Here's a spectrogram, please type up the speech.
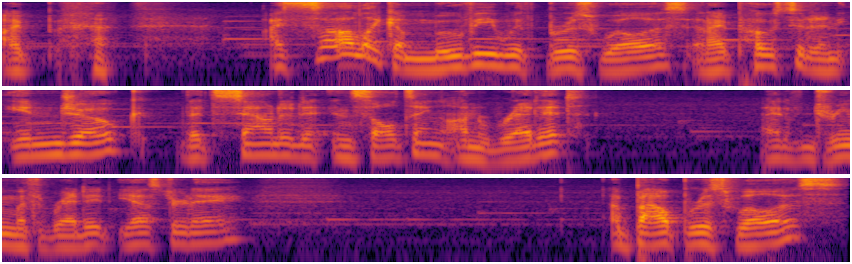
I. I saw like a movie with Bruce Willis and I posted an in joke that sounded insulting on Reddit I had a dream with Reddit yesterday about Bruce Willis.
